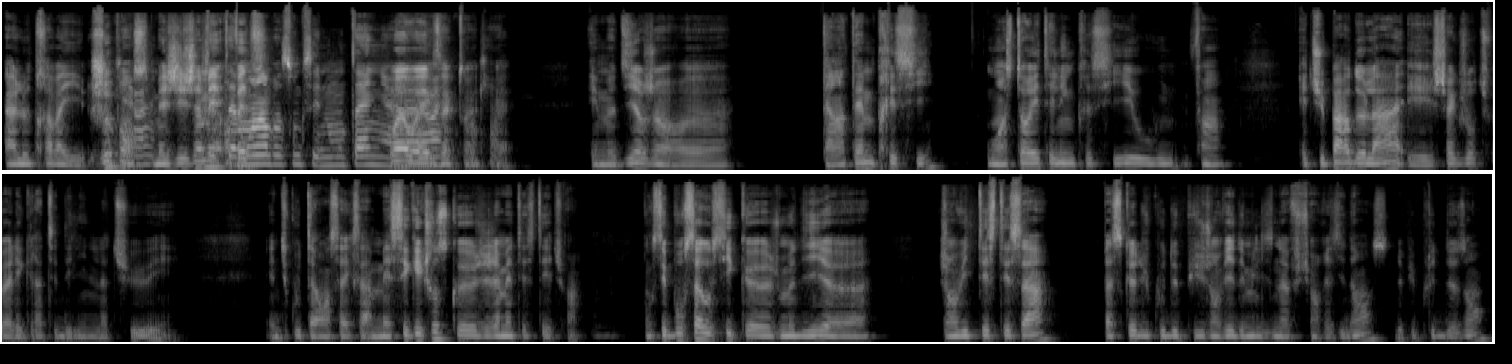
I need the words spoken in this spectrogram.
à le travailler. Je pense, ouais. mais j'ai jamais. en T'as fait, moins l'impression que c'est une montagne. Ouais, euh, ouais, exact. ouais, ok. ouais. Et me dire, genre, euh, t'as un thème précis, ou un storytelling précis, ou enfin, et tu pars de là, et chaque jour, tu vas aller gratter des lignes là-dessus, et, et du coup, t'avances avec ça. Mais c'est quelque chose que j'ai jamais testé, tu vois. Donc, c'est pour ça aussi que je me dis, euh, j'ai envie de tester ça, parce que du coup, depuis janvier 2019, je suis en résidence, depuis plus de deux ans.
